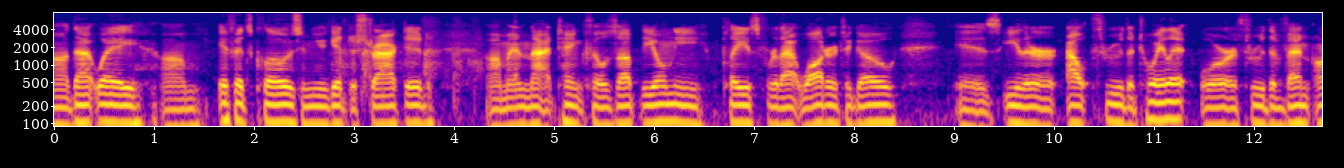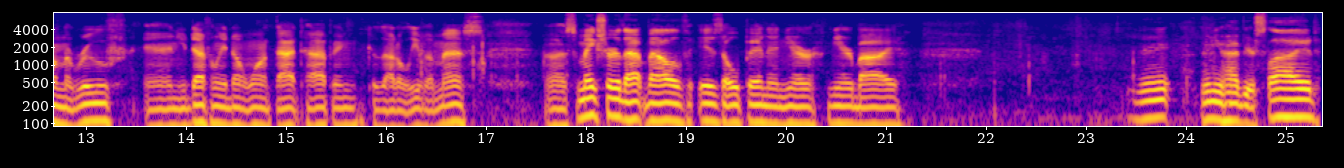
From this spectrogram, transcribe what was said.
Uh, that way, um, if it's closed and you get distracted um, and that tank fills up, the only place for that water to go is either out through the toilet or through the vent on the roof. And you definitely don't want that to happen because that'll leave a mess. Uh, so make sure that valve is open and you're nearby. Alright, then you have your slide.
